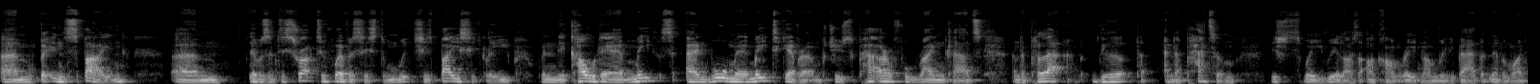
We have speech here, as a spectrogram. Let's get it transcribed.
um, but in Spain, um, there was a disruptive weather system, which is basically when the cold air meets and warm air meet together and produce powerful rain clouds and a, and a pattern this is where you realise that I can't read and I'm really bad, but never mind.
